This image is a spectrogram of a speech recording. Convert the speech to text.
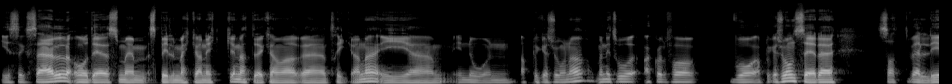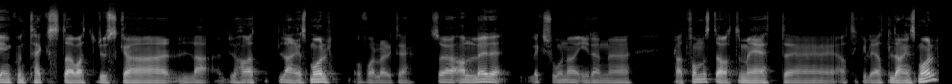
i seg selv, og det som er spillmekanikken, at det kan være triggende i, um, i noen applikasjoner. Men jeg tror akkurat for vår applikasjon så er det satt veldig i en kontekst av at du skal du har et læringsmål å forholde deg til. Så alle leksjoner i denne Plattformen starter med et uh, artikulert læringsmål.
